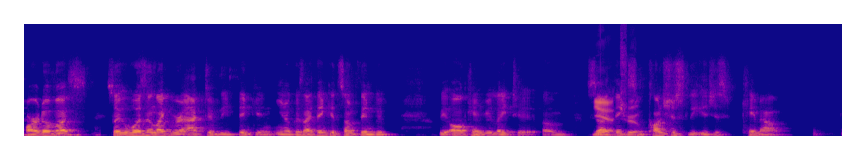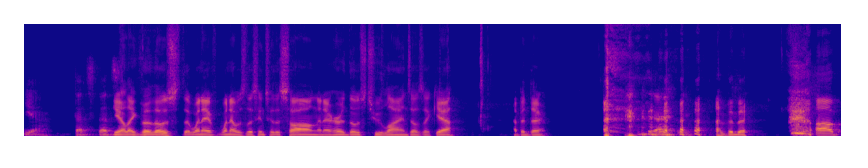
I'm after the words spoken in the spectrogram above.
part of us. So it wasn't like we were actively thinking, you know, because I think it's something we we all can relate to. Um, so Yeah, I think true. subconsciously it just came out. Yeah, that's that's yeah, like the, those the, when I when I was listening to the song and I heard those two lines, I was like, yeah, I've been there. Exactly. I've been there. Um,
